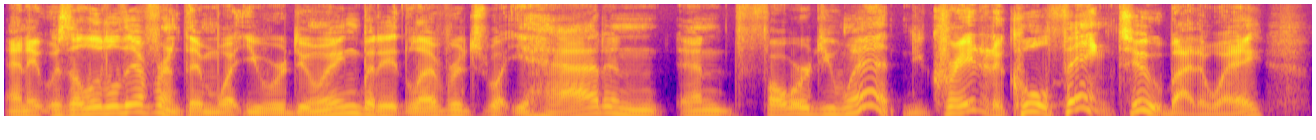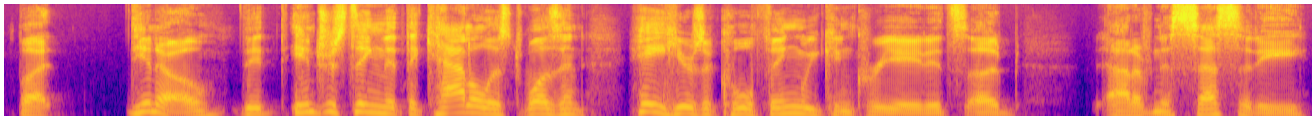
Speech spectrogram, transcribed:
And it was a little different than what you were doing but it leveraged what you had and and forward you went. You created a cool thing too by the way but you know it, interesting that the catalyst wasn't hey here's a cool thing we can create. It's a out of necessity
